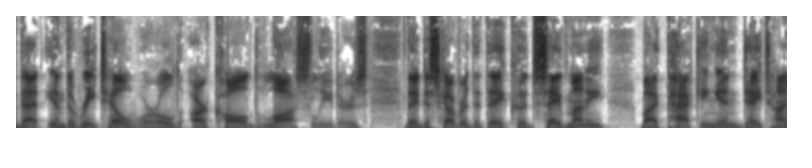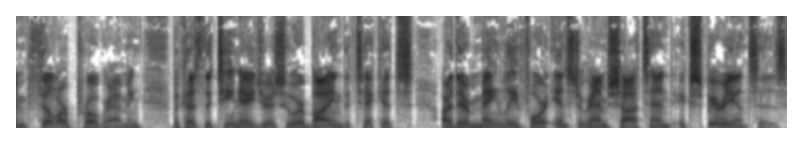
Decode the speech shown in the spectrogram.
that in the retail world are called loss leaders. They discovered that they could save money by packing in daytime filler programming because the teenagers who are buying the tickets are there mainly for Instagram shots and experiences.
